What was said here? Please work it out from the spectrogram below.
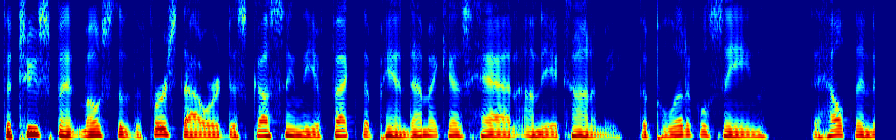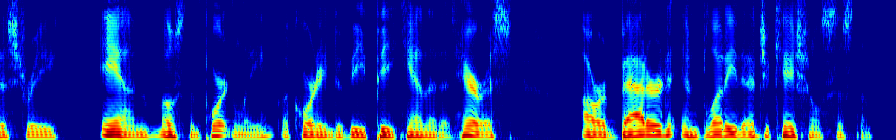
The two spent most of the first hour discussing the effect the pandemic has had on the economy, the political scene, the health industry, and, most importantly, according to VP candidate Harris, our battered and bloodied educational system.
